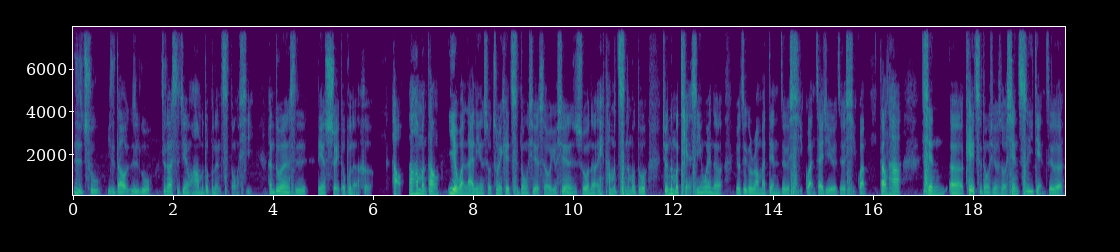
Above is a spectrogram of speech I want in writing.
日出一直到日落这段时间的话，他们都不能吃东西。很多人是连水都不能喝。好，那他们当夜晚来临的时候，终于可以吃东西的时候，有些人是说呢，哎，他们吃那么多就那么甜，是因为呢有这个 Ramadan 的这个习惯，在就有这个习惯。当他先呃可以吃东西的时候，先吃一点这个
